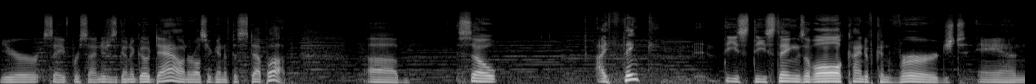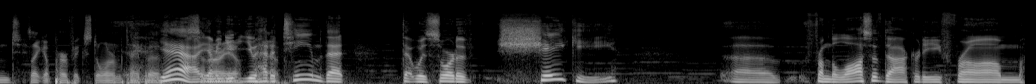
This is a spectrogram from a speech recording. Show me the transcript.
your save percentage is going to go down, or else you're going to have to step up. Um, so, I think these these things have all kind of converged, and It's like a perfect storm type of. yeah, I mean, you, scenario. you had a team that that was sort of shaky uh, from the loss of Doherty, from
